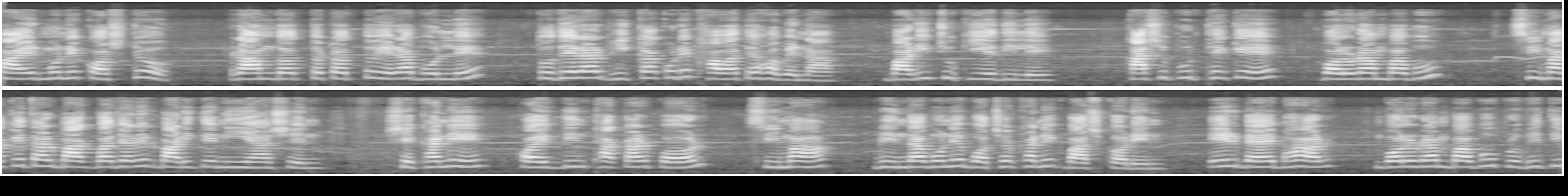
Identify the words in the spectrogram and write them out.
মায়ের মনে কষ্ট। রাম দত্ত টত্ত এরা বললে, তোদের আর ভিক্ষা করে খাওয়াতে হবে না, বাড়ি চুকিয়ে দিলে। কাশীপুর থেকে বলরামবাবু শ্রীমাকে তার বাগবাজারের বাড়িতে নিয়ে আসেন। সেখানে কয়েকদিন থাকার পর শ্রীমা বৃন্দাবনে বছরখানেক বাস করেন। এর ব্যয়ভার বলরামবাবু প্রভৃতি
